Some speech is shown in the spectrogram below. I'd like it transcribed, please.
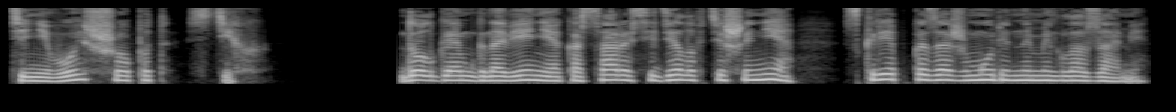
Теневой шепот стих. Долгое мгновение Касара сидела в тишине, с крепко зажмуренными глазами.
